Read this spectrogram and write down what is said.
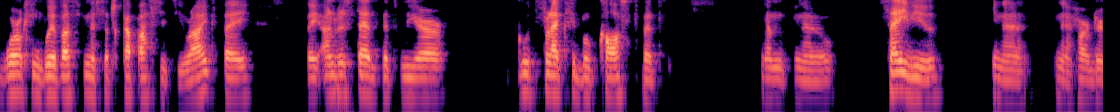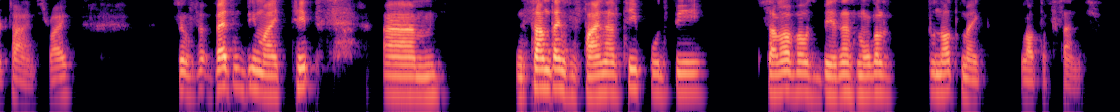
working with us in a such capacity, right? They they understand that we are good flexible cost that can you know save you in a in a harder times, right? So th- that would be my tips. Um, and sometimes the final tip would be some of those business models do not make a lot of sense,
